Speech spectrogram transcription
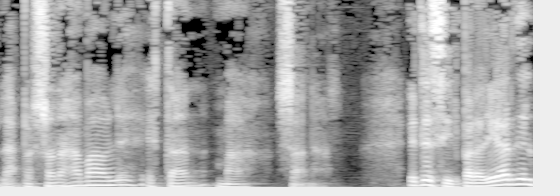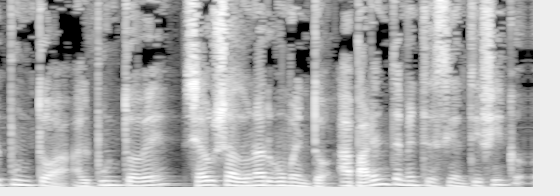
Las personas amables están más sanas. Es decir, para llegar del punto A al punto B se ha usado un argumento aparentemente científico,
